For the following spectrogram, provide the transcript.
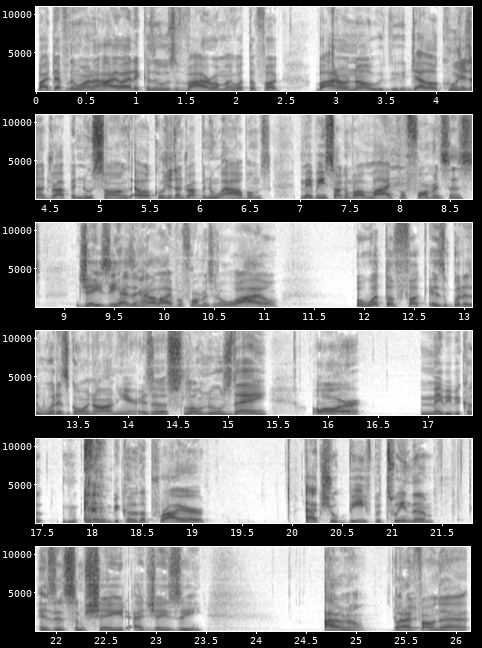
but I definitely want to highlight it because it was viral. I'm like, what the fuck? But I don't know. LL Cool J's not dropping new songs. LL Cool J's not dropping new albums. Maybe he's talking about live performances. Jay Z hasn't had a live performance in a while. But what the fuck is what is what is going on here? Is it a slow news day, or maybe because because of the prior actual beef between them, is it some shade at Jay Z? I don't know, but I found that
